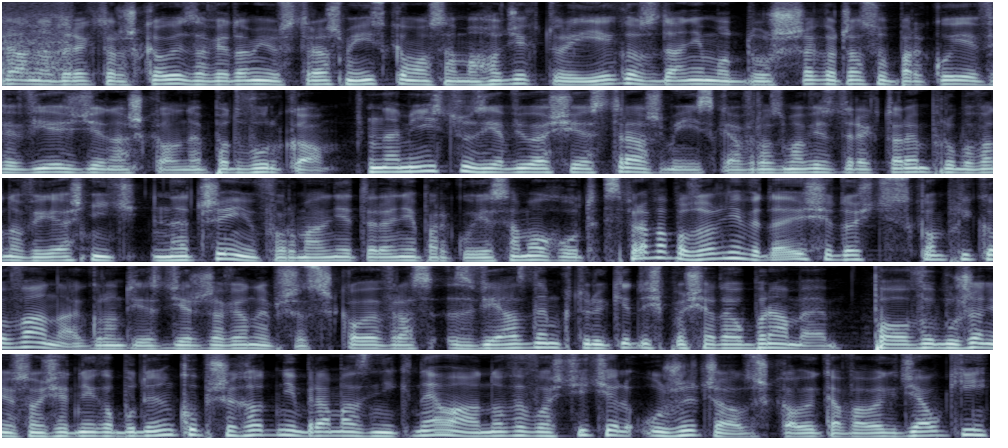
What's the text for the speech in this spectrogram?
Rano dyrektor szkoły zawiadomił Straż Miejską o samochodzie, który jego zdaniem od dłuższego czasu parkuje we wjeździe na szkolne podwórko. Na miejscu zjawiła się Straż Miejska. W rozmowie z dyrektorem próbowano wyjaśnić, na czyim formalnie terenie parkuje samochód. Sprawa pozornie wydaje się dość skomplikowana. Grunt jest dzierżawiony przez szkołę wraz z wjazdem, który kiedyś posiadał bramę. Po wyburzeniu sąsiedniego budynku przychodni brama zniknęła, a nowy właściciel użycza od szkoły kawałek działki,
